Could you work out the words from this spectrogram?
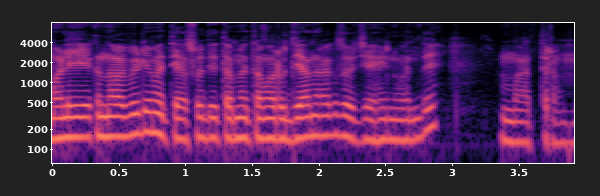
મળીએ એક નવા વિડીયોમાં, ત્યાં સુધી તમે તમારું ધ્યાન રાખજો. જય હિન્દ, વંદે માતરમ.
